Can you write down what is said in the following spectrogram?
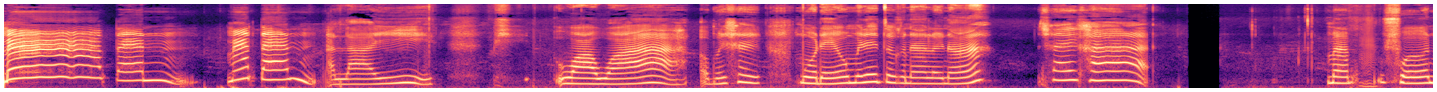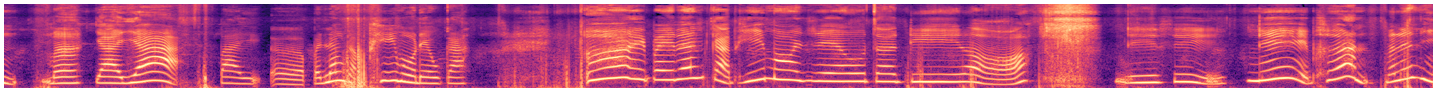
แม่เต้น แม่เต้น อะไร วาวาเออไม่ใช่ โมเดลไม่ได้เจอกันนานเลยนะ ใช่ค่ะ มาเฟิร์นมายาย่าไปเออไปเล่นกับพี่โมเดลกะเอ้ยไปเล่นกับพี่โมเดลจะดีเหรอ ดีสิ นี่เพื่อน มาเล่นหิ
